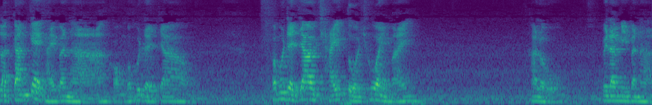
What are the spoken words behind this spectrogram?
หลักการแก้ไขปัญหาของพระพุทธเจ้า พระพุทธเจ้าใช้ตัวช่วยไหมฮัลโหล เวลามีปัญหา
